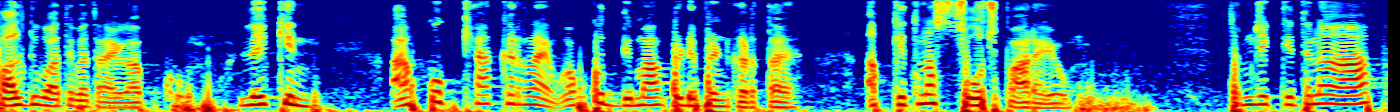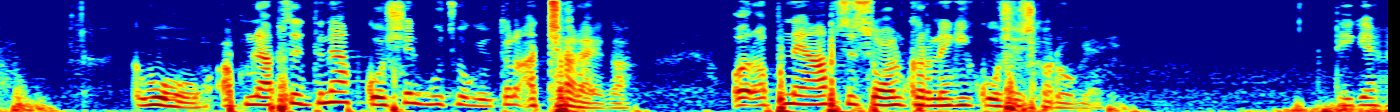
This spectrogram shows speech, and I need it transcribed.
फालतू बातें बताएगा आपको। लेकिन आपको क्या करना है? वो आपको दिमाग पर डिपेंड करता है। आप कितना सोच पा रहे हो? समझे? कितना आप वो हो, अपने आप से जितने आप क्वेश्चन पूछोगे, उतना अच्छा रहेगा। और अपने आप से सॉल्व करने की कोशिश करोगे। ठीक है?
